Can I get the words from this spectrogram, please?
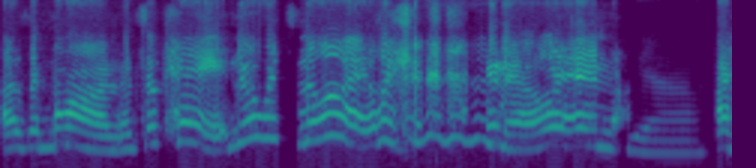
I was like, Mom, it's okay. No, it's not. Like, you know, and yeah. I,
